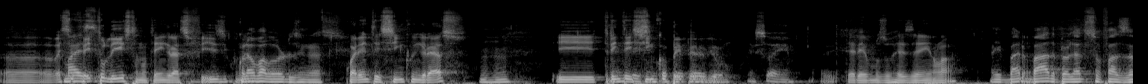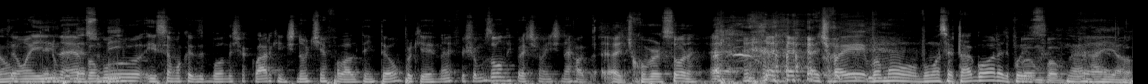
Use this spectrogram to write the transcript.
Ah, vai ser Mas- feito lista, não tem ingresso físico. Qual é né? o valor dos ingressos? 45 ingressos e 35 pay-per-view. Isso aí. Teremos o resenha lá. Aí, barbada, pra olhar do sofazão. Então aí, né, puder subir. vamos. Isso é uma coisa boa deixar claro que a gente não tinha falado até então, porque, né, fechamos ontem praticamente, né, Rob? É, a gente conversou, né? A gente vai. Vamos, vamos acertar agora, depois. Vamos, vamos. né? Aí, ó.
